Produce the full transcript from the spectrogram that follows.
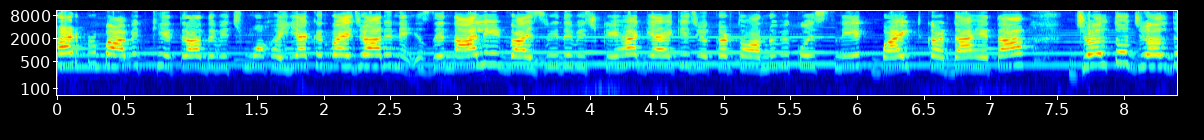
ਹੜ੍ਹ ਪ੍ਰਭਾਵਿਤ ਖੇਤਰਾਂ ਦੇ ਵਿੱਚ ਮੁਹੱਈਆ ਕਰਵਾਏ ਜਾ ਰਹੇ ਨੇ। ਇਸ ਦੇ ਨਾਲ ਹੀ ਐਡਵਾਈਜ਼ਰੀ ਦੇ ਵਿੱਚ ਕਿਹਾ ਗਿਆ ਹੈ ਕਿ ਜੇਕਰ ਤੁਹਾਨੂੰ ਵੀ ਕੋਈ ਸਨੇਕ ਬਾਈਟ ਕਰਦਾ ਹੈ ਤਾਂ ਜਲਦ ਤੋਂ ਜਲਦ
